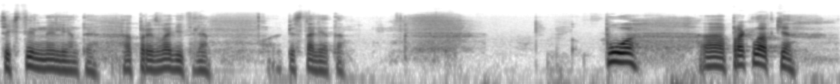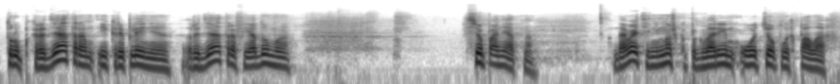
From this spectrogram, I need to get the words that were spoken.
текстильные ленты от производителя пистолета. По прокладки труб к радиаторам и креплению радиаторов, я думаю, все понятно. Давайте немножко поговорим о теплых полах.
